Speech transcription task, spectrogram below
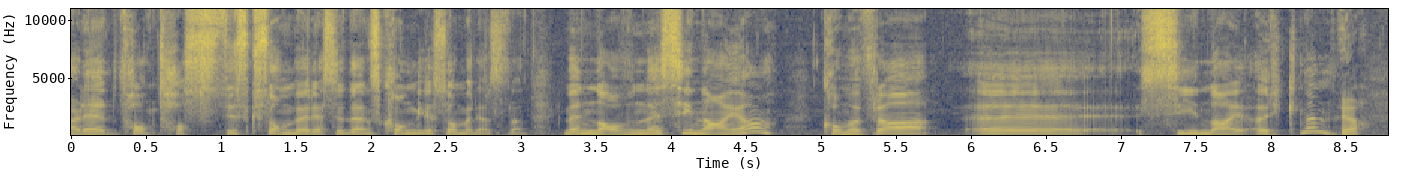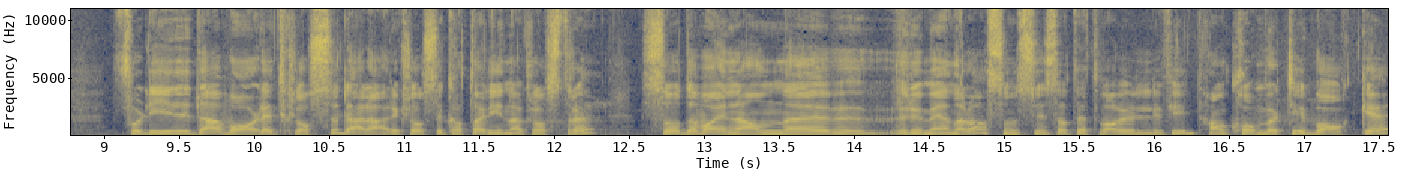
er det et fantastisk sommerresidens, kongelig sommerresidens. Men navnet Sinaya kommer fra uh, Sinai-ørkenen. Ja. Fordi der var det et kloster, der er det kloster, Katarina-klosteret. Så det var en eller annen eh, rumener da, som syntes at dette var veldig fint. Han kommer tilbake,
